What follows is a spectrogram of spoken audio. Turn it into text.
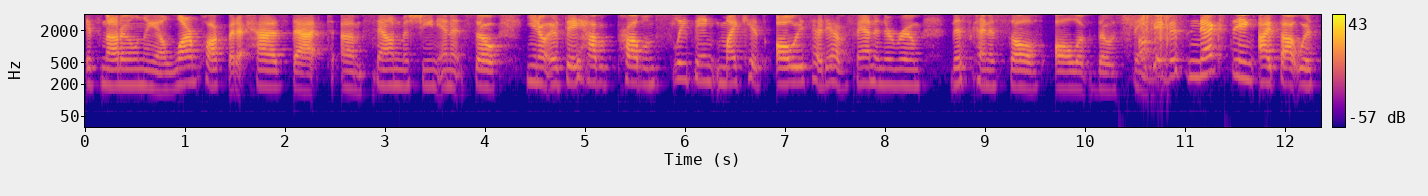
It's not only an alarm clock but it has that um, sound machine in it. So you know if they have a problem sleeping my kids always had to have a fan in their room. This kind of solves all of those things. Okay this next thing i thought was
